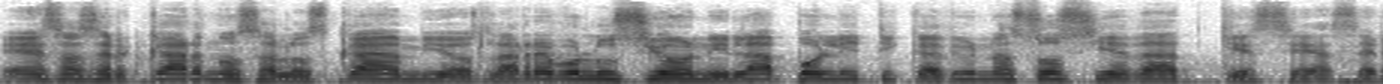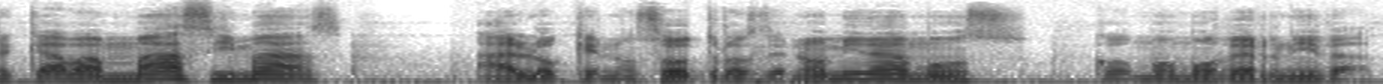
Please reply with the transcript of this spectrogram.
Es acercarnos a los cambios, la revolución y la política de una sociedad que se acercaba más y más a lo que nosotros denominamos como modernidad.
